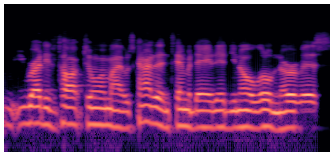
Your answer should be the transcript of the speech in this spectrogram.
ready to talk to him, I was kind of intimidated, you know, a little nervous.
